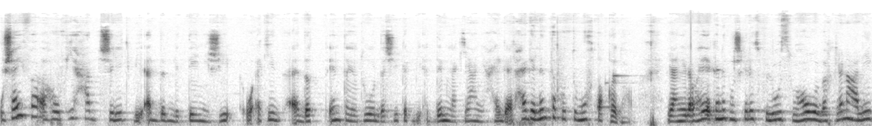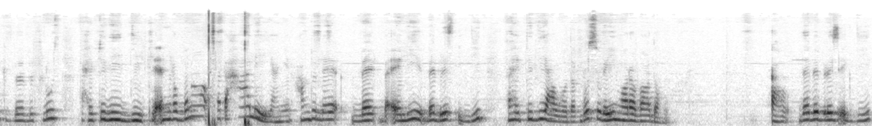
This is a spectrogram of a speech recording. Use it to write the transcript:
وشايفة أهو في حد شريك بيقدم للتاني شيء وأكيد ده أنت يا طول ده شريكك بيقدم لك يعني حاجة الحاجة اللي أنت كنت مفتقدها. يعني لو هي كانت مشكلة فلوس وهو بخلان عليك بفلوس فهيبتدي يديك. لأن ربنا فتح عليه. يعني الحمد لله بقى ليه باب رزق جديد فهيبتدي يعوضك. بصوا جايين ورا بعض أهو. أهو ده باب رزق جديد.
